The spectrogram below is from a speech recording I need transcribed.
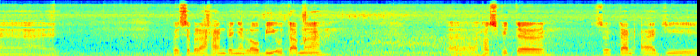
uh, bersebelahan dengan lobi utama uh, Hospital Sultan Haji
